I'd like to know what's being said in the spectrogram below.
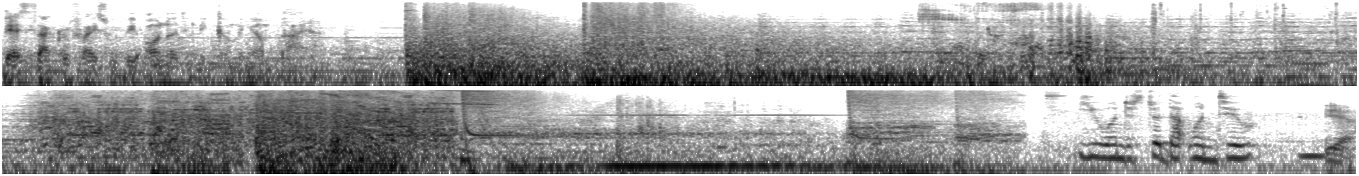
Their sacrifice will be honored in the coming Empire. One too? Yeah.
